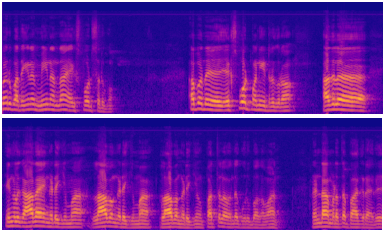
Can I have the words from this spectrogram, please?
பேர் பார்த்தீங்கன்னா மீனம் தான் எக்ஸ்போர்ட்ஸ் இருக்கும். அப்போ இந்த எக்ஸ்போர்ட் பண்ணிகிட்டு இருக்கிறோம். அதில் எங்களுக்கு ஆதாயம் கிடைக்குமா? லாபம் கிடைக்குமா? லாபம் கிடைக்கும். பத்தில் வந்த குரு பகவான் ரெண்டாம் இடத்தை பார்க்குறாரு.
